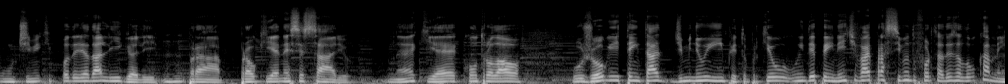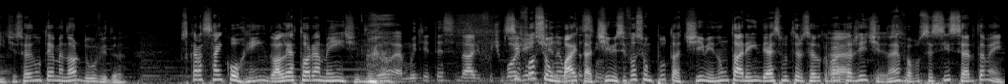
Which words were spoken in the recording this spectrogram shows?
Um time que poderia dar liga ali Uhum. para o que é necessário, né? Que é controlar o, o jogo e tentar diminuir o ímpeto, porque o, o Independente vai para cima do Fortaleza loucamente. Isso aí não tem a menor dúvida. Os caras saem correndo aleatoriamente, entendeu? Não, é muita intensidade. Futebol Se fosse um é baita assim. time, se fosse um puta time, não estaria em 13 terceiro do Campeonato É, Argentino, né? isso. Vamos ser sinceros também.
